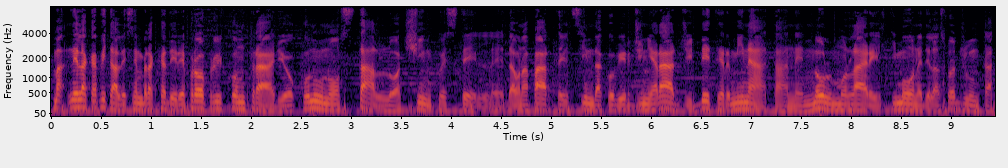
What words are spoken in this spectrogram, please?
ma nella capitale sembra accadere proprio il contrario, con uno stallo a 5 stelle. Da una parte il sindaco Virginia Raggi, determinata nel non mollare il timone della sua giunta,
